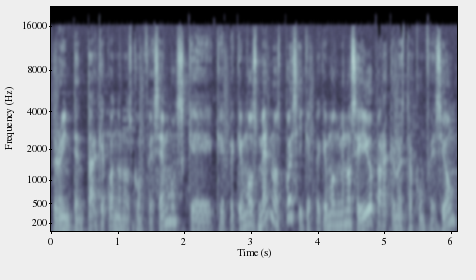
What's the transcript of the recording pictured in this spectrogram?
pero intentar que cuando nos confesemos, que, pequemos menos, pues, y que pequemos menos seguido para que nuestra confesión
